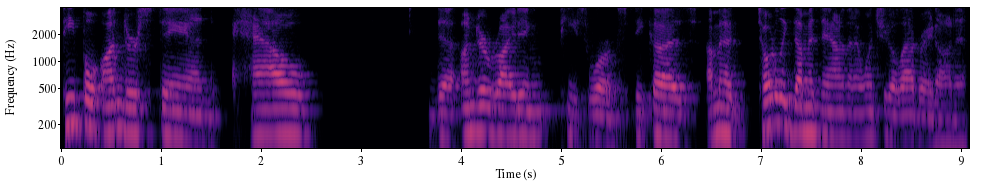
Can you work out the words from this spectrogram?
people understand how the underwriting piece works because I'm going to totally dumb it down and then I want you to elaborate on it.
